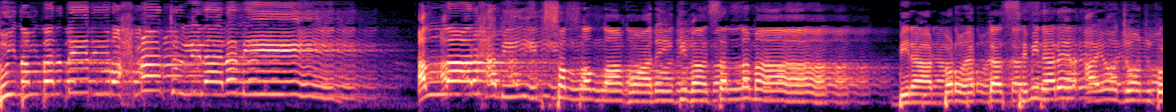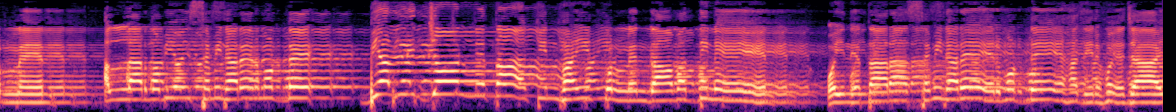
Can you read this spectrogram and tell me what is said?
দুই নম্বর দিন রহমাতুল্লিল আলামিন। আল্লাহর হাবিব সাল্লাল্লাহু আলাইহি ওয়াসাল্লাম বিরাট বড় একটা সেমিনারের আয়োজন করলেন। আল্লাহর নবী ওই সেমিনারের মধ্যে বিয়াল্লিশ জন নেতা ইনভাইট করলেন, দাওয়াত দিলেন। ওই নেতারা সেমিনারের মধ্যে হাজির হয়ে যায়।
